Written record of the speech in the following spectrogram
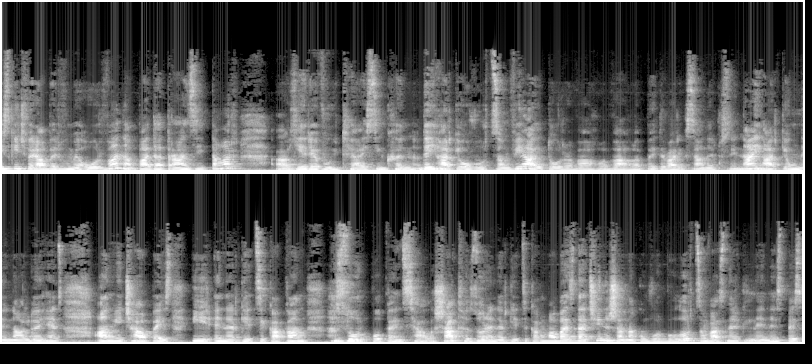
իսկ ինչ վերաբերվում է օրվան, ապա դա տրանզիտար երևույթ է, այսինքն դե իհարկե ով որ ծնվի այդ օրը վաղը վաղը փետրվարի 22-ին, նա իհարկե ունենալու է հենց անմիջապես իր էներգետիկական հզոր պոտենցիալը, շատ հզոր էներգետիկական, բայց դա չի նշանակում, որ բոլոր ծնվածները կլինեն այսպես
